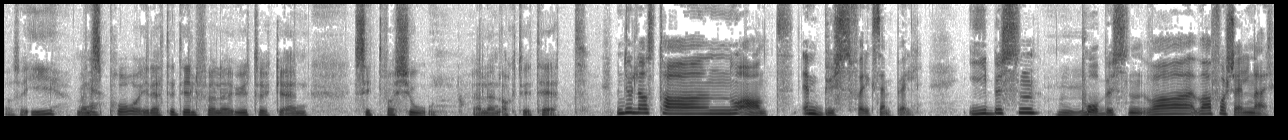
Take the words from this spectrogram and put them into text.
altså i, mens på i dette tilfellet uttrykker en situasjon eller en aktivitet. Men du, La oss ta noe annet. En buss, f.eks. I bussen, på bussen. Hva, hva er forskjellen der?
